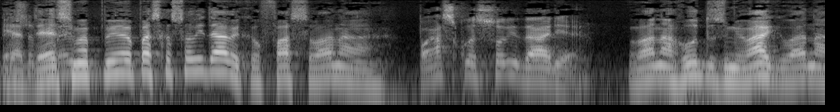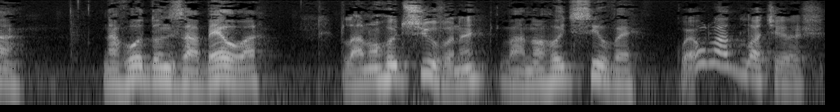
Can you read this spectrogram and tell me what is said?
É a décima primeira Páscoa Solidária que eu faço lá na, Páscoa Solidária, lá na Rua dos Milagres, lá na, na Rua Dona Isabel, lá, lá no Arroio de Silva, né? lá no Arroio de Silva, é. Qual é o lado lá, Tchê Graxa?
